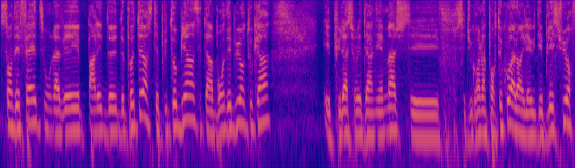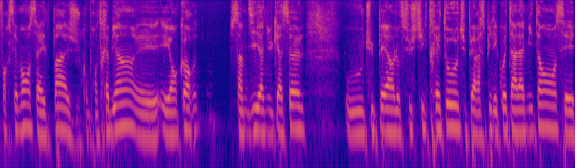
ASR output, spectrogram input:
sans défaite, où on avait parlé de, Potter, c'était plutôt bien, c'était un bon début en tout cas. Et puis là, sur les derniers matchs, c'est du grand n'importe quoi. Alors, il a eu des blessures, forcément, ça aide pas. Je comprends très bien. Et encore samedi à Newcastle, où tu perds Loftus-Cheek très tôt, tu perds Aspilicueta à la mi-temps. C'est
